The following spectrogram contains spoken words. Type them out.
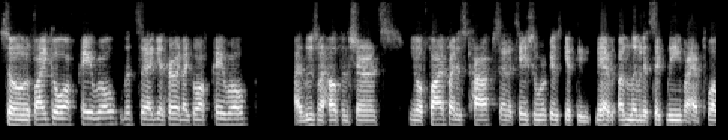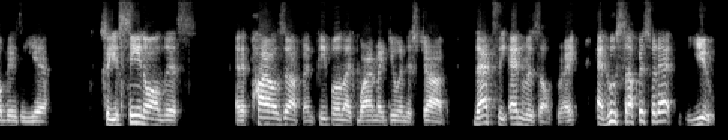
So if I go off payroll, let's say I get hurt, I go off payroll, I lose my health insurance. You know, firefighters, cops, sanitation workers get the they have unlimited sick leave. I have 12 days a year. So you're seeing all this and it piles up and people are like, why am I doing this job? That's the end result, right? And who suffers for that? You.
